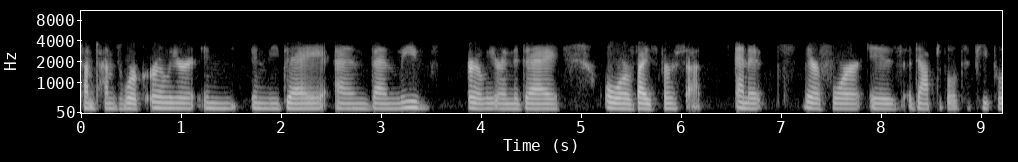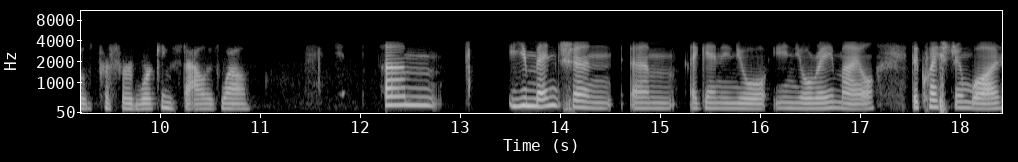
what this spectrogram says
sometimes work earlier in in the day and then leave earlier in the day, or vice versa. And it therefore is adaptable to people's preferred working style as well. Um, you mentioned um, again in your in your email the question was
